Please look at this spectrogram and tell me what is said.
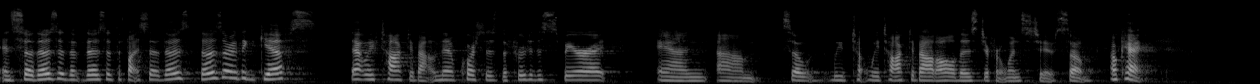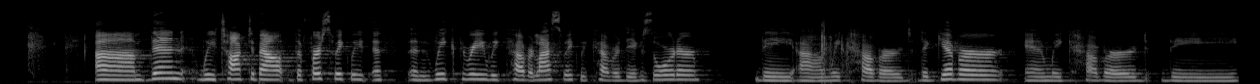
And so those are the those are the five. So those those are the gifts that we've talked about. And then of course there's the fruit of the spirit and um, so we've t- we talked about all those different ones too. So okay. Um, then we talked about the first week we uh, in week three we covered last week we covered the exhorter, the um, we covered the giver, and we covered the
